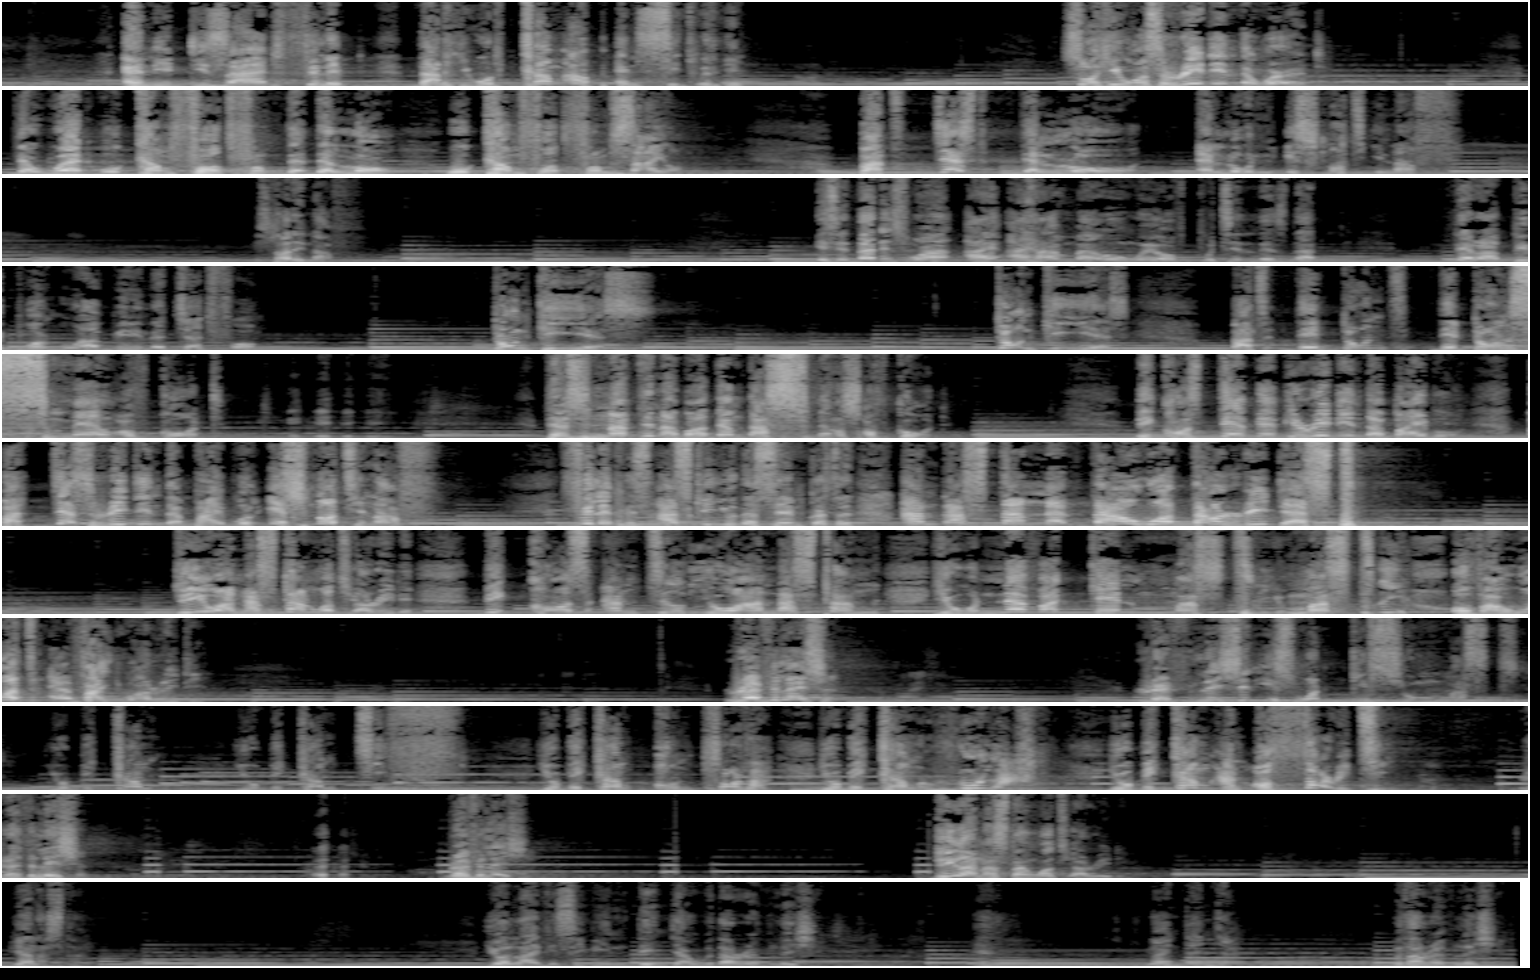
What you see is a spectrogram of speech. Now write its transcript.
And he desired Philip that he would come up and sit with him. So he was reading the word. The word will come forth from the, the law, will come forth from Zion. But just the law alone is not enough. It's not enough. You see, that is why I, I have my own way of putting this that there are people who have been in the church for donkey years. Donkey years but they don't they don't smell of God. There's nothing about them that smells of God. Because they may be reading the Bible, but just reading the Bible is not enough. Philip is asking you the same question. Understand that thou what thou readest. Do you understand what you are reading? Because until you understand, you will never gain mastery, mastery over whatever you are reading. Revelation. Revelation is what gives you mastery. You become you become chief. You become controller. You become ruler. You become an authority. Revelation. Revelation. Do you understand what you are reading? You understand? Your life is even in danger without revelation. Yeah. You are in danger without revelation.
